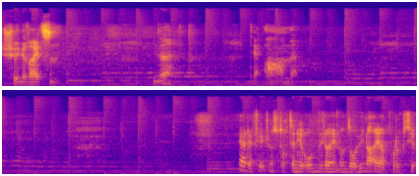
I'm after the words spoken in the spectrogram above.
Schöne Weizen. Ne? Der Arme. Ja, der fehlt uns doch dann hier oben wieder in unserer Hühnereierproduktion.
